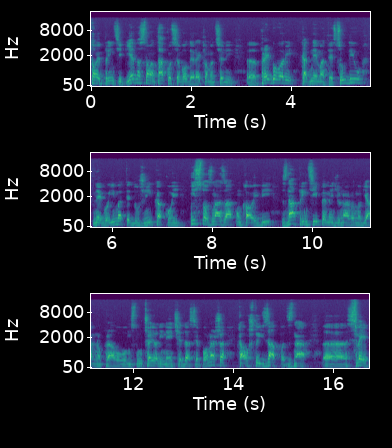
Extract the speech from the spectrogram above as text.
To je princip jednostavan, tako se vode reklamacioni e, pregovori kad nemate sudiju, nego imate dužnika koji isto zna zakon kao i vi, zna principe međunarodnog javnog prava u ovom slučaju, ali neće da se ponaša kao što i Zapad zna e, sve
